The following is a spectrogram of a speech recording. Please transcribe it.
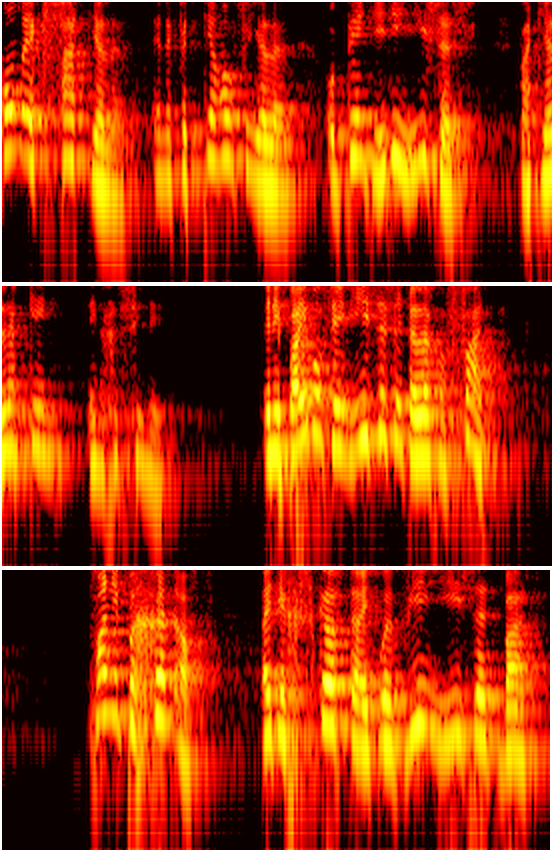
kom ek vat julle en ek vertel vir julle op dit hierdie Jesus wat julle ken en gesien het. En die Bybel sê en Jesus het hulle gevat van die begin af uit die geskrifte uit oor wie Jesus was.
